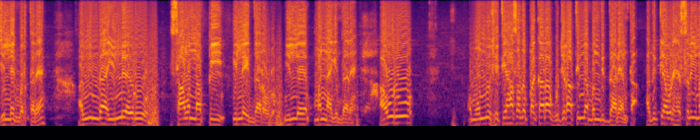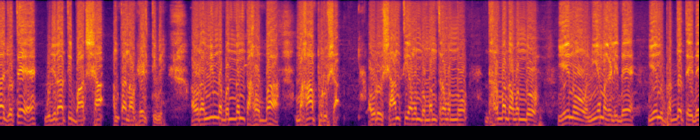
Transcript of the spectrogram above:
ಜಿಲ್ಲೆಗೆ ಬರ್ತಾರೆ. ಅಲ್ಲಿಂದ ಇಲ್ಲೇ ಅವರು ಸಾವನ್ನಪ್ಪಿ ಇಲ್ಲೇ ಇದ್ದಾರೆ ಅವರು. ಇಲ್ಲೇ ಮಣ್ಣಾಗಿದ್ದಾರೆ. ಅವರು ಒಂದು ಇತಿಹಾಸದ ಪ್ರಕಾರ ಗುಜರಾತಿಂದ ಬಂದಿದ್ದಾರೆ ಅಂತ. ಅದಕ್ಕೆ ಅವರ ಹೆಸರಿನ ಜೊತೆ ಗುಜರಾತಿ ಬಾದ್ಶಾ ಅಂತ ನಾವು ಹೇಳ್ತೀವಿ. ಅವರು ಅಲ್ಲಿಂದ ಬಂದಂತಹ ಒಬ್ಬ ಮಹಾಪುರುಷ. ಅವರು ಶಾಂತಿಯ ಒಂದು ಮಂತ್ರವನ್ನು ಧರ್ಮದ ಒಂದು ಏನು ನಿಯಮಗಳಿದೆ, ಏನು ಬದ್ಧತೆ ಇದೆ,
